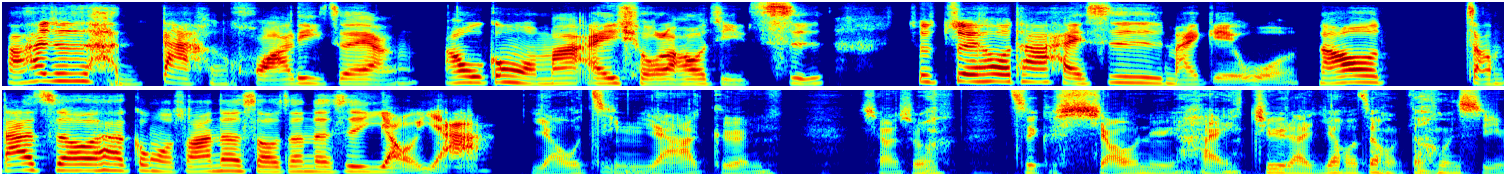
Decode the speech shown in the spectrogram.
然后它就是很大很华丽这样，然后我跟我妈哀求了好几次，就最后她还是买给我。然后长大之后，她跟我说，她那时候真的是咬牙，咬紧牙根。想说这个小女孩居然要这种东西，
